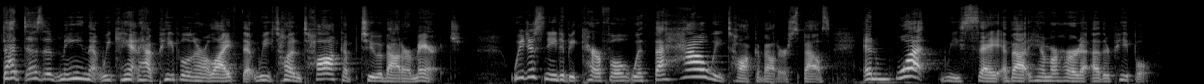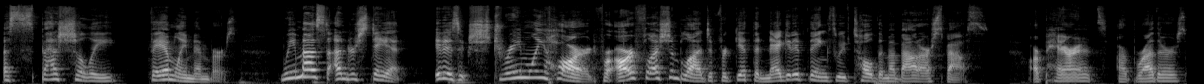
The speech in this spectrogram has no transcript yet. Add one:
That doesn't mean that we can't have people in our life that we can talk up to about our marriage. We just need to be careful with the how we talk about our spouse and what we say about him or her to other people, especially family members. We must understand it is extremely hard for our flesh and blood to forget the negative things we've told them about our spouse our parents, our brothers,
